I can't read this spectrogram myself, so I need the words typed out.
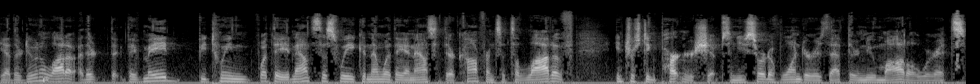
Yeah, they're doing a lot of. They've made between what they announced this week and then what they announced at their conference. It's a lot of interesting partnerships, and you sort of wonder is that their new model where it's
